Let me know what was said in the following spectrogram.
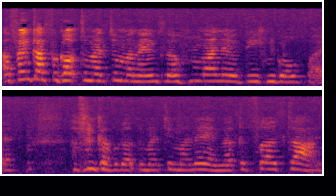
I think I forgot to mention my name, so my name is Deacon Goldfire. I think I forgot to mention my name. That's the first time.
